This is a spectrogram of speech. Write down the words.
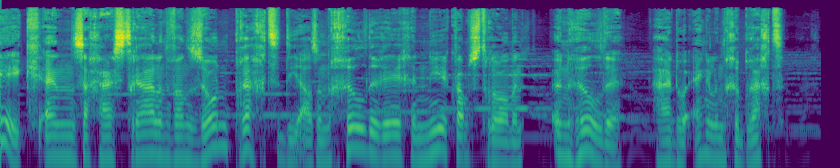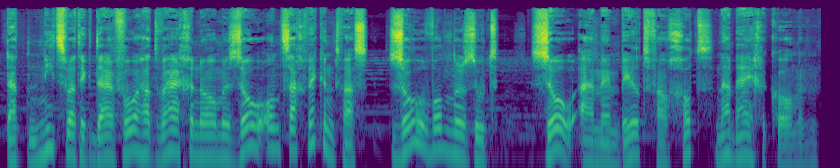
Keek en zag haar stralen van zo'n pracht die als een gulden regen neerkwam stromen, een hulde, haar door engelen gebracht, dat niets wat ik daarvoor had waargenomen zo ontzagwekkend was, zo wonderzoet, zo aan mijn beeld van God nabijgekomen.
